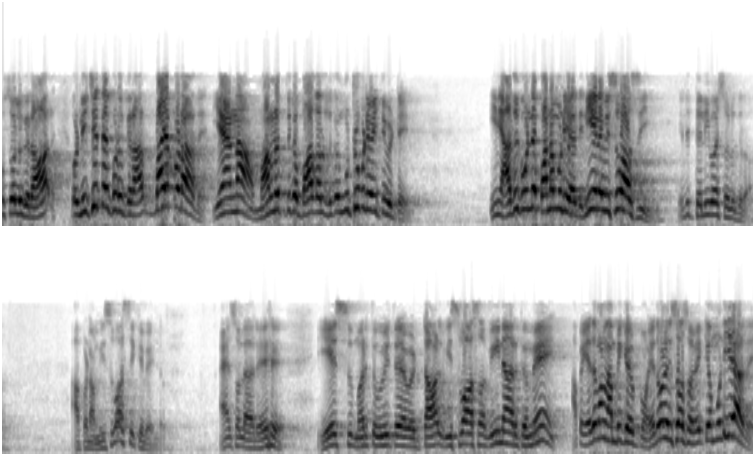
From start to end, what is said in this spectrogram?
சொல்லுகிறார் ஒரு நிச்சயத்தை கொடுக்கிறார் பயப்படாது. ஏன்னா மரணத்துக்கு பாதாளத்துக்கு முற்றுப்புள்ளி வைத்து விட்டேன். இனி அதுக்கு ஒன்றே பண்ண முடியாது. நீ என்ன விசுவாசி என்று தெளிவாக சொல்லுகிறார். அப்ப நாம் விசுவாசிக்க வேண்டும். ஏன் சொல்லாரு? இயேசு மருத்துவ உயிர்த்த விட்டால் விசுவாசம் வீணா இருக்குமே. அப்ப எதனால் நம்பிக்கை வைப்போம். எதனால் விசுவாசம் வைக்க முடியாது.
